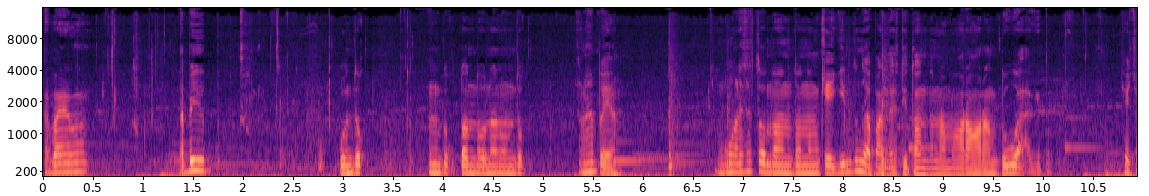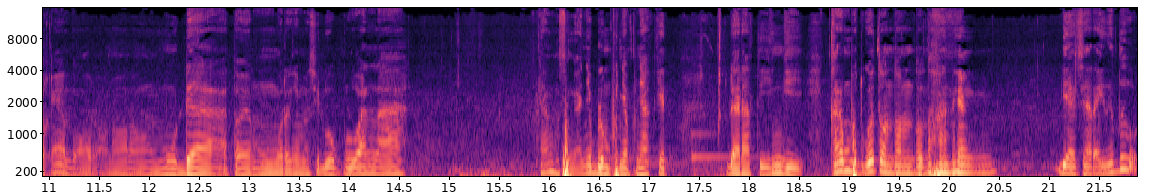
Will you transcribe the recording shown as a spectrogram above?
Apa emang? Tapi untuk untuk tontonan untuk apa ya gue ngerasa tontonan-tontonan kayak gini tuh nggak pantas ditonton sama orang-orang tua gitu. Cocoknya untuk orang-orang muda atau yang umurnya masih 20-an lah. Yang seenggaknya belum punya penyakit darah tinggi. Karena menurut gue tontonan-tontonan yang di acara ini tuh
